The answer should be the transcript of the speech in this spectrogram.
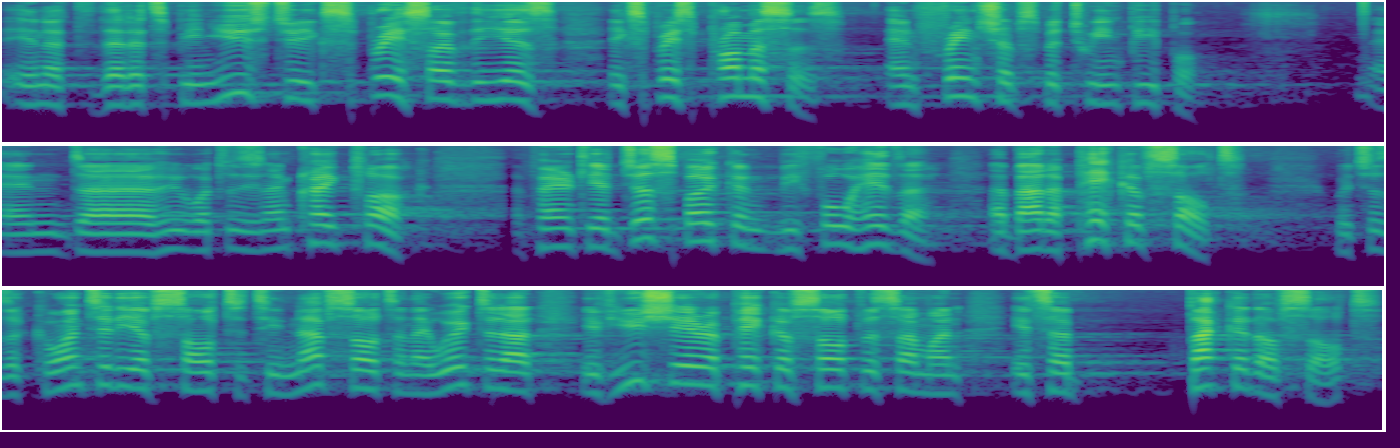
in it that it's been used to express over the years, express promises and friendships between people and uh, who, what was his name? Craig Clark, apparently had just spoken before Heather about a peck of salt, which is a quantity of salt. It's enough salt, and they worked it out. If you share a peck of salt with someone, it's a bucket of salt.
